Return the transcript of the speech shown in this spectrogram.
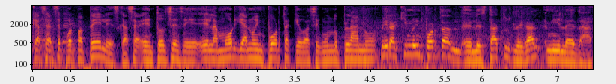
Casarse por papeles, casar, entonces eh, el amor ya no importa, quedó a segundo plano. Mira, aquí no importa el estatus legal ni la edad.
